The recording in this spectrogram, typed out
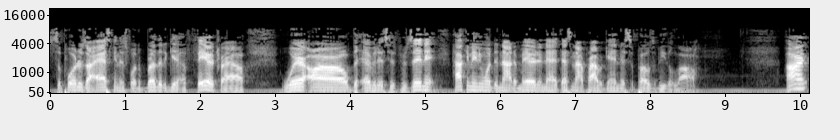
supporters are asking us for the brother to get a fair trial. Where all the evidence is presented? How can anyone deny the merit in that? That's not propaganda. It's supposed to be the law. All right.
